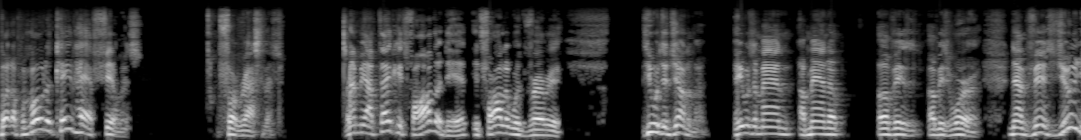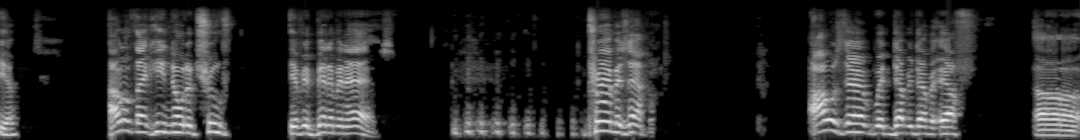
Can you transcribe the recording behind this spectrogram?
but a promoter can't have feelings for wrestlers. I mean, I think his father did. His father was very. He was a gentleman. He was a man, a man of of his of his word. Now Vince Jr. I don't think he know the truth if it bit him in the ass. Prime example. I was there with WWF uh,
